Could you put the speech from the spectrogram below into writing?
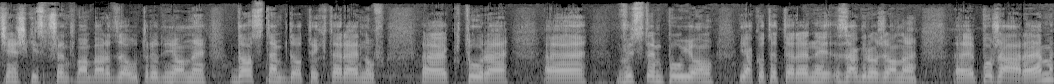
ciężki sprzęt ma bardzo utrudniony dostęp do tych terenów, e, które występują jako te tereny zagrożone e, pożarem.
